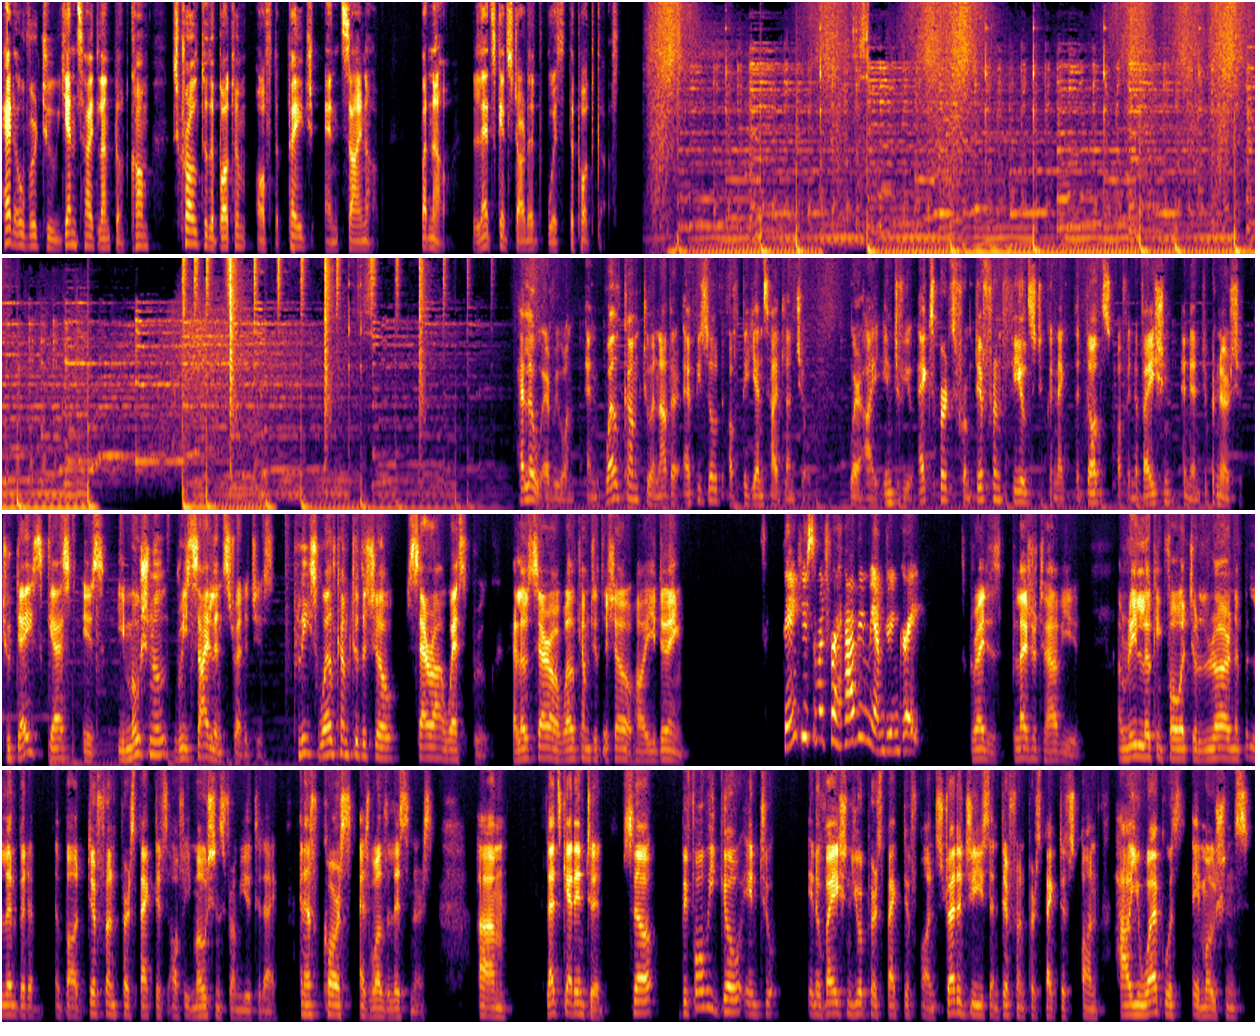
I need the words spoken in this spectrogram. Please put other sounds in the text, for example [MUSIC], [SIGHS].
head over to jensheitland.com, scroll to the bottom of the page, and sign up. But now, let's get started with the podcast. Hello, everyone, and welcome to another episode of the Jens Heitland Show where I interview experts from different fields to connect the dots of innovation and entrepreneurship. Today's guest is Emotional Resilience Strategist. Please welcome to the show, Sara Westbrook. Hello, Sara. Welcome to the show. How are you doing? Thank you so much for having me. I'm doing great. It's great. It's a pleasure to have you. I'm really looking forward to learn a little bit about different perspectives of emotions from you today. And of course, as well, the listeners. Um, let's get into it. So before we go into innovation, your perspective on strategies and different perspectives on how you work with emotions,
